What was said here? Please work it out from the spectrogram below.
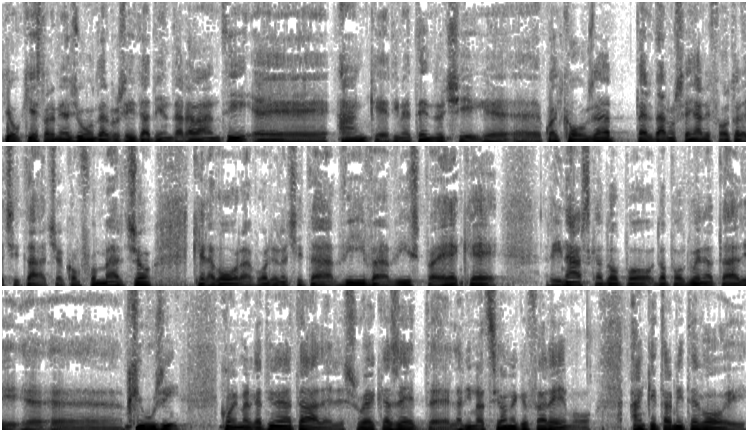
Io ho chiesto alla mia giunta la possibilità di andare avanti, eh, anche rimettendoci eh, eh qualcosa per dare un segnale forte alla città, cioè Confommercio che lavora, vuole una città viva, vispa e che rinasca dopo, dopo due Natali eh, eh, chiusi, come il mercatino di Natale, le sue casette, l'animazione che faremo, anche tramite voi,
